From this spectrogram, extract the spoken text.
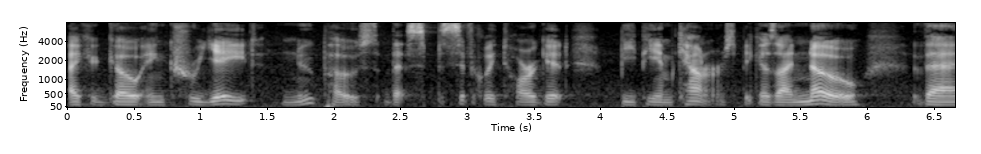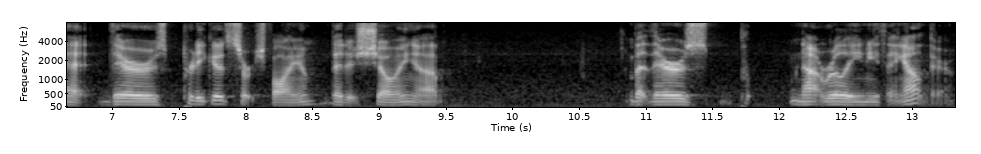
I could go and create new posts that specifically target BPM counters because I know that there's pretty good search volume that is showing up, but there's not really anything out there.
